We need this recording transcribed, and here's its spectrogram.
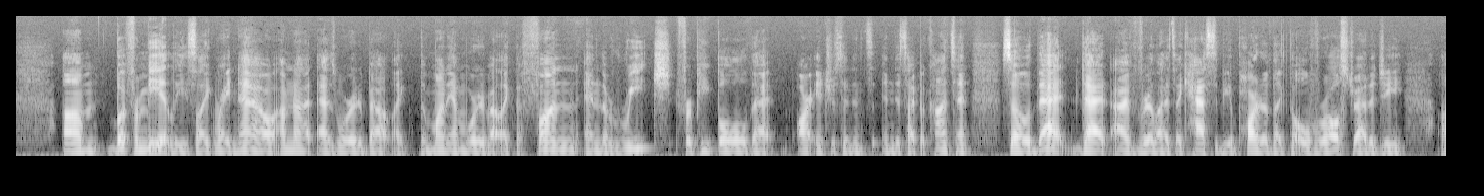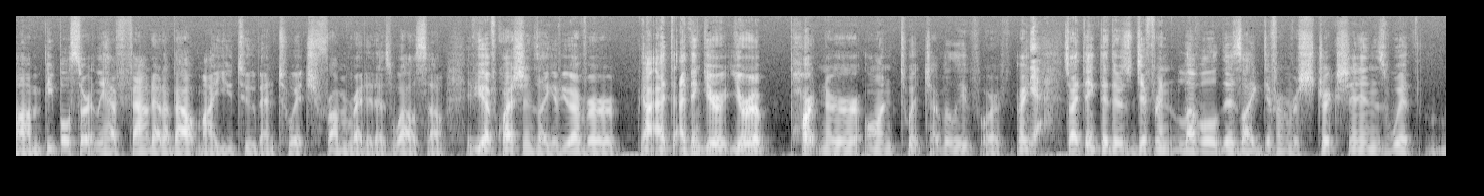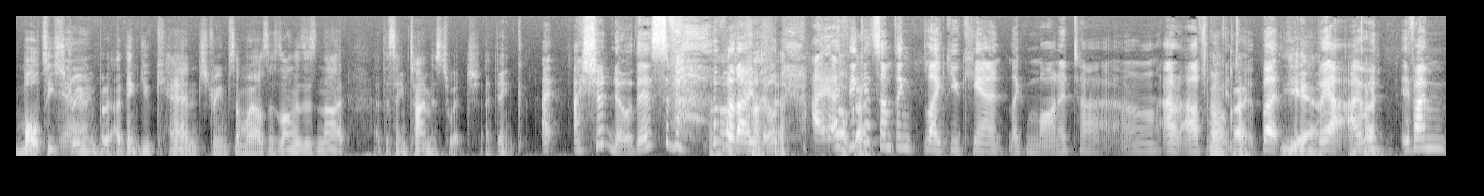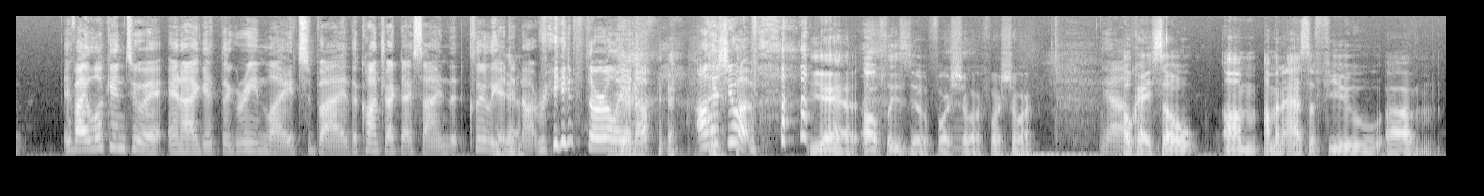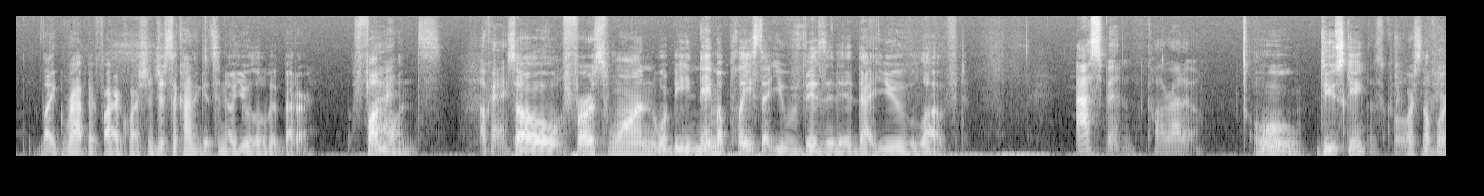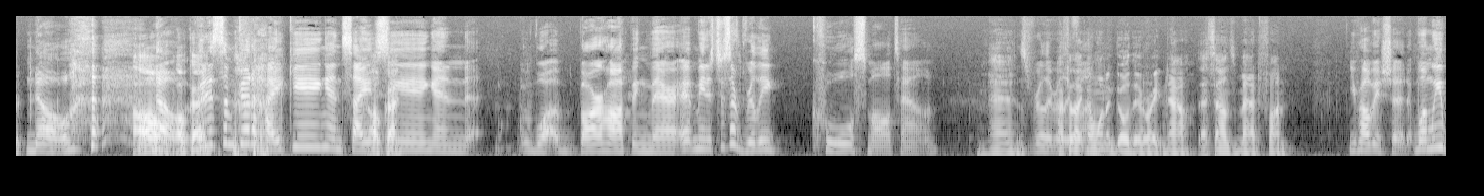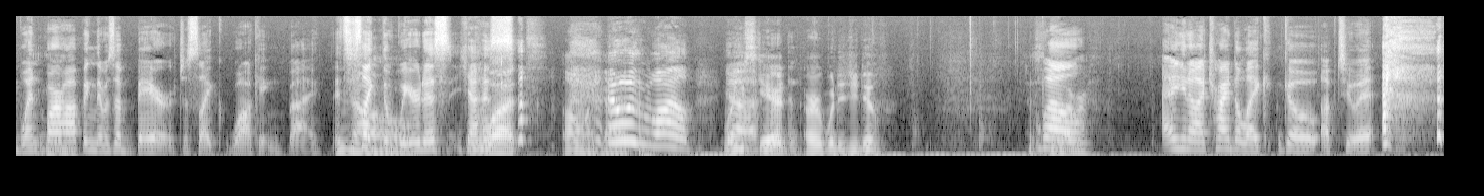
Um, but for me at least, like right now, I'm not as worried about like the money. I'm worried about like the fun and the reach for people that are interested in in this type of content. So that that I've realized like has to be a part of like the overall strategy. Um, people certainly have found out about my YouTube and Twitch from Reddit as well. So if you have questions, like if you ever, I, I think you're you're a partner on Twitch, I believe, or right. Yeah. So I think that there's different level, there's like different restrictions with multi-streaming, Yeah. but I think you can stream somewhere else as long as it's not at the same time as Twitch. I think. I, I should know this, uh-huh. but I don't. I, I think it's something like you can't like monetize. I don't know. I'll have to look Okay. into it. But Yeah, but yeah, I would if I'm if I look into it and I get the green light by the contract I signed that clearly I Yeah. did not read thoroughly Yeah. enough, I'll hit you up. Yeah. Oh, please do for sure, for sure. yeah. Okay, so um, I'm gonna ask a few um, like rapid fire questions just to kind of get to know you a little bit better. Fun Alright. ones. Okay. So first one would be name a place that you visited that you loved. Aspen, Colorado. Oh, do you ski cool. or snowboard? No. Oh, no. okay. We did some good hiking and sightseeing and wa- bar hopping there. I mean, it's just a really cool small town. Man, was really, I really feel like I want to go there right now. That sounds mad fun. You probably should. When we went bar Yeah. hopping, there was a bear just like walking by. It's just like the weirdest. Yes. What? Oh my god. it was wild. Were Yeah. you scared or what did you do? Just Well, whatever. You know, I tried to like go up to it.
